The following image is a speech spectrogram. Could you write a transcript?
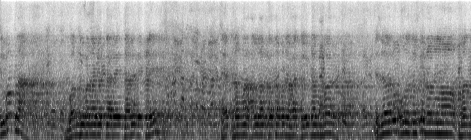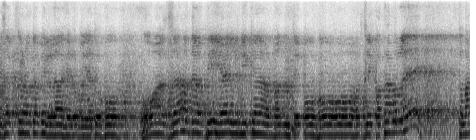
যুবকরা বন্ধু বানাবে কারে, যারে দেখলে, এক নম্বর আল্লাহর কথা মনে হয়, দুই নম্বর إذا ذكر الله من ذكرك بالله رؤيته وزاد في علمك منطقه যে কথা বললে তোমার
